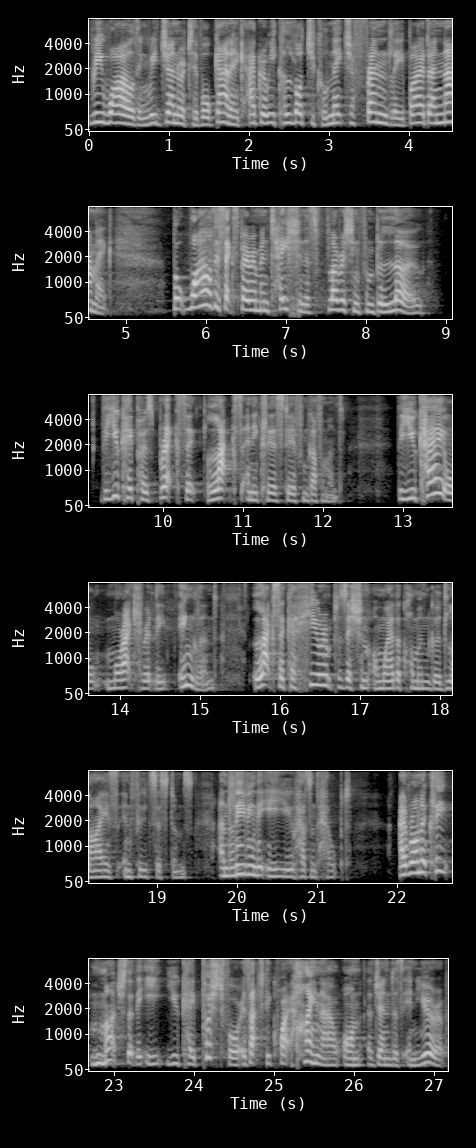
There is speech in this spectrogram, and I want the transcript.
rewilding, regenerative, organic, agroecological, nature friendly, biodynamic. But while this experimentation is flourishing from below, the UK post Brexit lacks any clear steer from government. The UK, or more accurately, England, lacks a coherent position on where the common good lies in food systems, and leaving the EU hasn't helped. Ironically, much that the UK pushed for is actually quite high now on agendas in Europe.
